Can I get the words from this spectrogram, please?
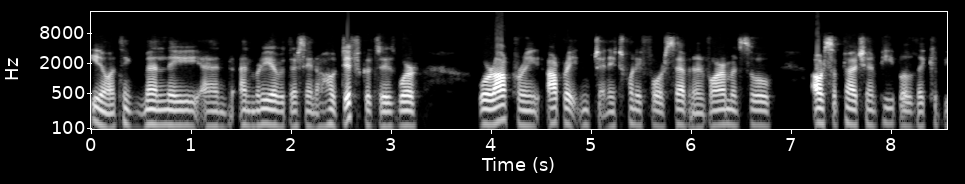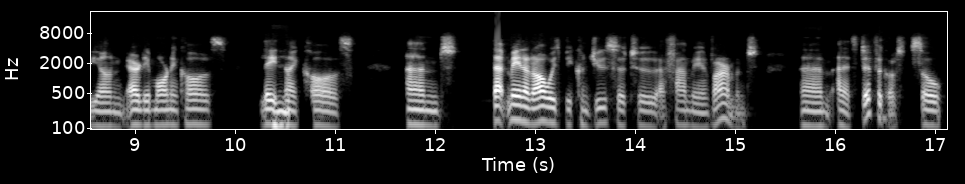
you know, I think Melanie and, and Maria, they're saying how difficult it is. We're we're operating operating in a 24/7 environment, so our supply chain people, they could be on early morning calls, late mm-hmm. night calls, and that may not always be conducive to a family environment, um, and it's difficult. So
